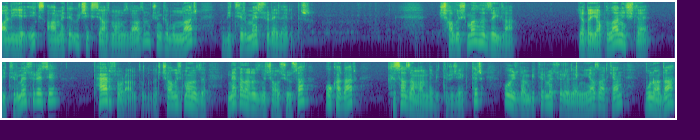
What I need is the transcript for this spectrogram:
Ali'ye x, Ahmet'e 3x yazmamız lazım. Çünkü bunlar bitirme süreleridir. Çalışma hızıyla ya da yapılan işle bitirme süresi ters orantılıdır. Çalışma hızı ne kadar hızlı çalışıyorsa o kadar kısa zamanda bitirecektir. O yüzden bitirme sürelerini yazarken buna da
